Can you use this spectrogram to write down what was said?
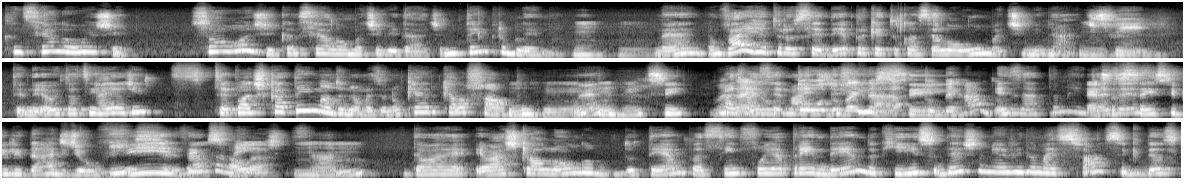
cancela hoje. Só hoje cancela uma atividade, não tem problema, Uhum. né? Não vai retroceder porque tu cancelou uma atividade, Uhum. Sim. Entendeu? Então assim, aí a gente, você pode ficar teimando, não, mas eu não quero que ela falte. Uhum, né? uhum, sim. Mas, Mas aí vai o ser mais todo vai dar difícil. tudo errado. Exatamente. Essa vezes- sensibilidade de ouvir Isso, Deus falar. exatamente, sabe? Uhum. Então, é, eu acho que ao longo do tempo, assim, fui aprendendo que isso deixa a minha vida mais fácil, que Deus,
